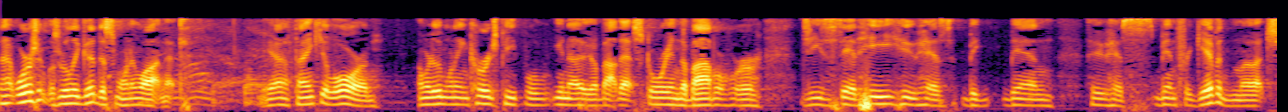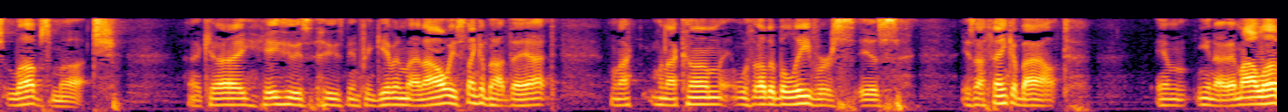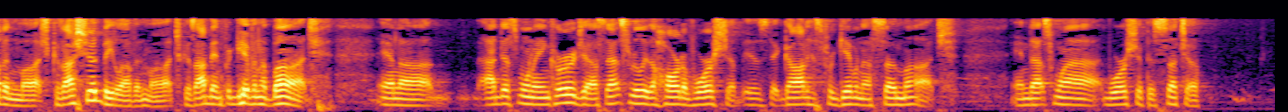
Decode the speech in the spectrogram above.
That worship was really good this morning, wasn't it? Yeah, thank you, Lord. I really want to encourage people, you know, about that story in the Bible where Jesus said, "He who has been who has been forgiven much loves much." Okay, he who's who's been forgiven, and I always think about that when I when I come with other believers is is I think about am you know am I loving much because I should be loving much because I've been forgiven a bunch, and uh, I just want to encourage us. That's really the heart of worship is that God has forgiven us so much, and that's why worship is such a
